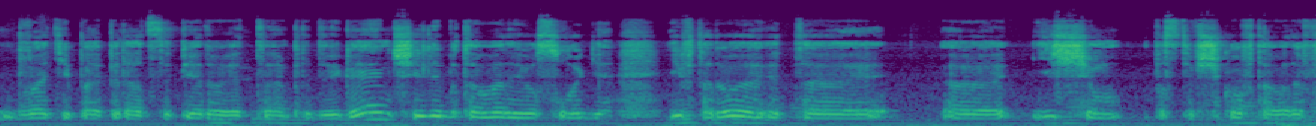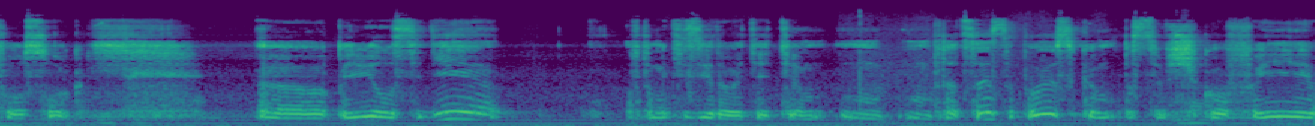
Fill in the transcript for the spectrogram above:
два типа операций. Первое – это продвигаем чьи-либо товары и услуги. И второе – это э, ищем поставщиков товаров и услуг. Э, появилась идея автоматизировать эти процессы поиска поставщиков и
